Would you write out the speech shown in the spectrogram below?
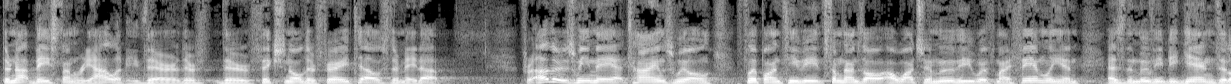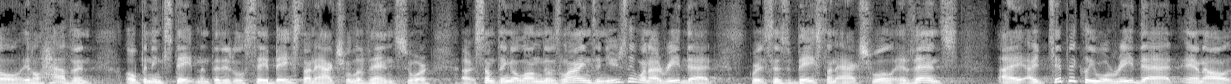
they're not based on reality. They're, they're, they're fictional, they're fairy tales, they're made up. For others, we may at times will flip on TV. Sometimes I'll, I'll, watch a movie with my family, and as the movie begins, it'll, it'll have an opening statement that it'll say based on actual events or uh, something along those lines. And usually when I read that, where it says based on actual events, I, I typically will read that and I'll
